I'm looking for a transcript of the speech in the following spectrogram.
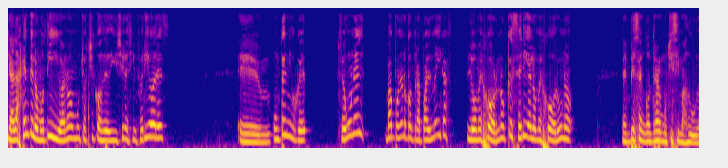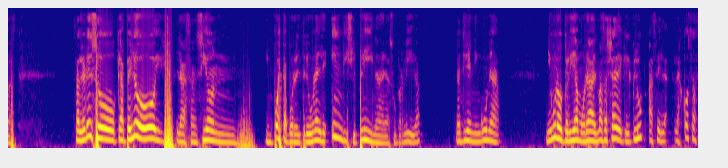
que a la gente lo motiva, ¿no? Muchos chicos de divisiones inferiores. Eh, un técnico que, según él, va a poner contra Palmeiras lo mejor, ¿no? ¿Qué sería lo mejor? Uno empieza a encontrar muchísimas dudas. San Lorenzo que apeló hoy la sanción impuesta por el Tribunal de Indisciplina de la Superliga, no tiene ninguna ninguna autoridad moral, más allá de que el club hace las cosas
